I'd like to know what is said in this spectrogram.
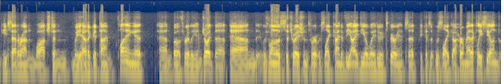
He sat around and watched, and we had a good time playing it. And both really enjoyed that. And it was one of those situations where it was like kind of the ideal way to experience it because it was like a hermetically sealed,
